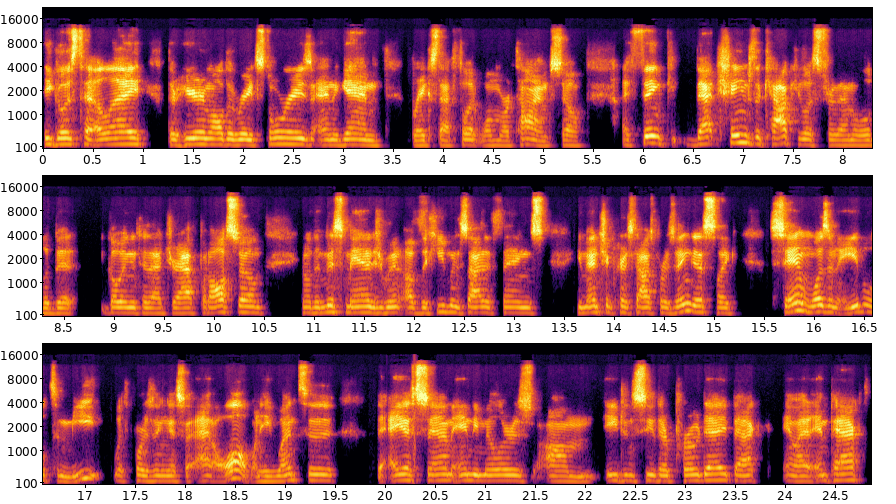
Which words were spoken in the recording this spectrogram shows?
He goes to LA. They're hearing all the great stories, and again breaks that foot one more time. So I think that changed the calculus for them a little bit going into that draft, but also, you know, the mismanagement of the human side of things. You mentioned Kristaps Porzingis. Like Sam wasn't able to meet with Porzingis at all when he went to the ASM, Andy Miller's um, agency, their pro day back you know, at Impact.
